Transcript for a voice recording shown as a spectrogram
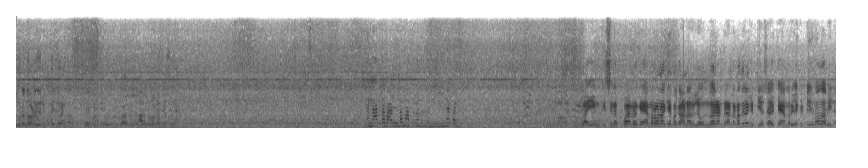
കൂട്ടത്തോടെ വരും. ഇത് കണ്ടോ അറുന്നൂറ് ഫിഷിനെ നേരത്തെ വെള്ളം മാത്രം കണ്ടല്ലോ മീനെ കണ്ടിട്ടില്ല. ഫ്ലൈയിങ് ഫിഷിന് ഇപ്പൊ നമ്മൾ ക്യാമറ ഓൺ ആക്കിയപ്പോ കാണാനില്ല. ഒന്നോ രണ്ട് രണ്ടെണ്ണത്തിനും കിട്ടി. പക്ഷെ അത് ക്യാമറയിൽ കിട്ടിക്കണോന്ന് അറിയില്ല.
